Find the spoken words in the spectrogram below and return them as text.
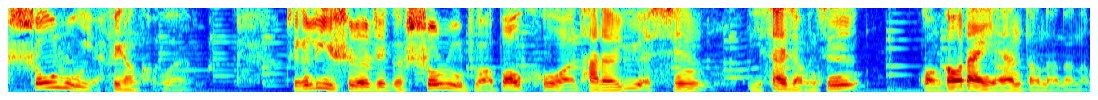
收入也非常可观。这个力士的这个收入主要包括他的月薪、比赛奖金、广告代言等等等等。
